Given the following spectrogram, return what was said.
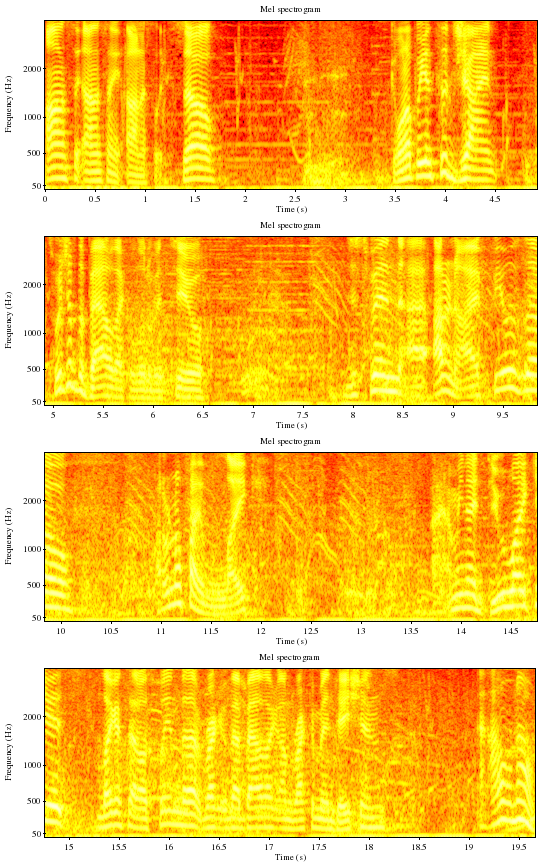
Honestly, honestly, honestly. So, going up against the Giant. Switch up the battle deck a little bit too. Just been, I, I don't know, I feel as though, I don't know if I like, I mean, I do like it. Like I said, I was playing that that battle deck on recommendations, and I don't know.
